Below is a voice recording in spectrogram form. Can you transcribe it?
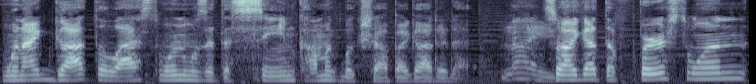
when I got the last one was at the same comic book shop I got it at. Nice. So I got the first one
